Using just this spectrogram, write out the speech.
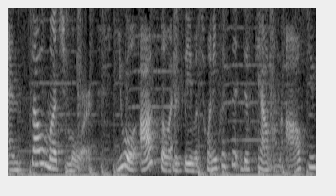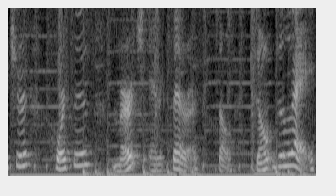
and so much more. You will also receive a 20% discount on all future courses, merch, and etc. So don't delay.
